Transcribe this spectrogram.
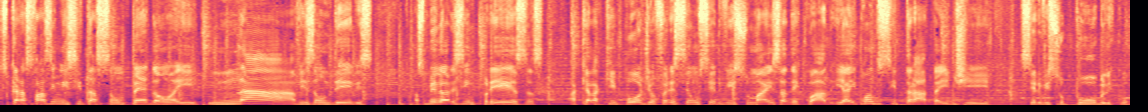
Os caras fazem licitação, pegam aí na visão deles as melhores empresas, aquela que pôde oferecer um serviço mais adequado. E aí quando se trata aí de serviço público,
